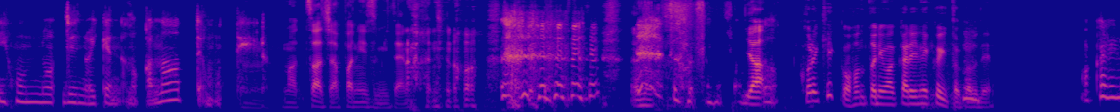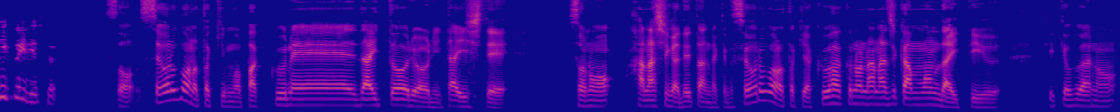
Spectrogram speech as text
日本の人の意見なのかなって思っている。まあ、ザ・ジャパニーズみたいな感じの。あのそうそうそうそう。いや、これ結構本当に分かりにくいところで、わかりにくいです。そう、セオル号の時もパククネ大統領に対して、その話が出たんだけど、セオル号の時は空白の7時間問題っていう、結局あの、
